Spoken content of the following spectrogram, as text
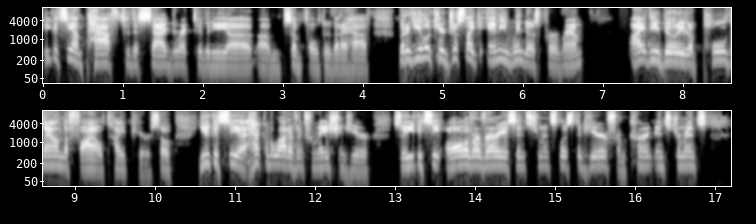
you can see I'm path to the SAG directivity uh, um, subfolder that I have. But if you look here, just like any Windows program, I have the ability to pull down the file type here. So you can see a heck of a lot of information here. So you can see all of our various instruments listed here from current instruments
